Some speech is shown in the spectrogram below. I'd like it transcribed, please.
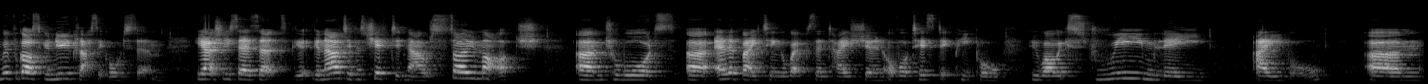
with regards to new classic autism, he actually says that the narrative has shifted now so much um, towards uh, elevating a representation of autistic people who are extremely able um,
